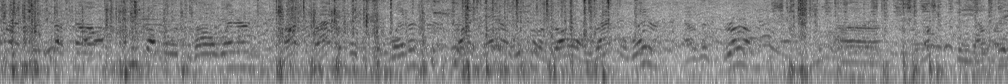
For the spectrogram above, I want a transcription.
sunrisenews.com. Keep up with us all winter, not raffle tickets this winter. Right now, we're gonna draw a raffle winner out of this drum. Uh, what's the, I'm gonna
